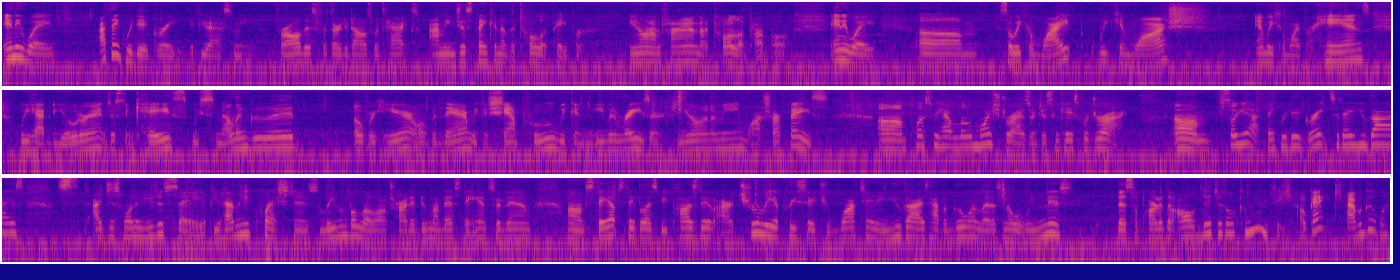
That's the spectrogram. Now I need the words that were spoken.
Anyway I think we did great if you ask me for all this for $30 with tax. I mean just thinking of the toilet paper. You know what I'm saying the toilet paper. Anyway um, so we can wipe we can wash and we can wipe our hands. We have deodorant just in case we smelling good over here over there. We can shampoo we can even razor you know what i mean? Wash our face. Um, plus we have a little moisturizer just in case we're dry. Um, so yeah i think we did great today you guys. I just wanted you to say if you have any questions leave them below. I'll try to do my best to answer them. Um, stay up stay blessed be positive. I truly appreciate you watching and you guys have a good one. Let us know what we missed that's a part of the all digital community. Okay, have a good one.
